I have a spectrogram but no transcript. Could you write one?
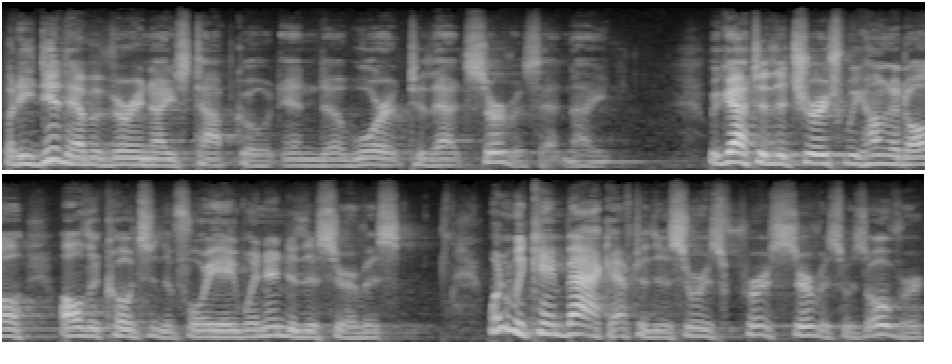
But he did have a very nice top coat and uh, wore it to that service that night. We got to the church, we hung it all, all the coats in the foyer, went into the service. When we came back after the first service was over,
